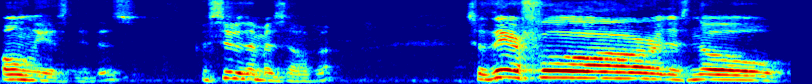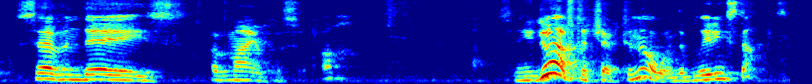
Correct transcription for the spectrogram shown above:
only as nidas, consider them as zava. So therefore, there's no seven days of Mayim Pesach. So you do have to check to know when the bleeding stopped.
